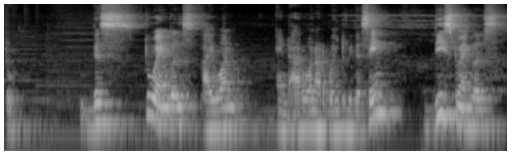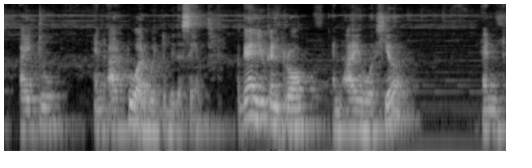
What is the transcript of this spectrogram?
2. This two angles I1 and R1 are going to be the same. These two angles I2 and R2 are going to be the same. Again you can draw an eye over here and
